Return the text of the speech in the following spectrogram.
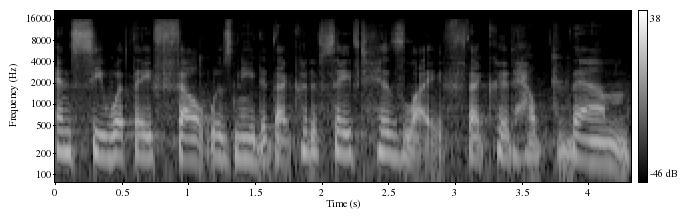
and see what they felt was needed that could have saved his life, that could help them.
